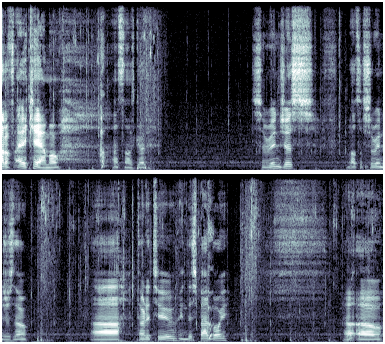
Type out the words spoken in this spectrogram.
Out of AK ammo. That's not good. Syringes. Lots of syringes though. Uh 32 in this bad boy. Uh oh.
